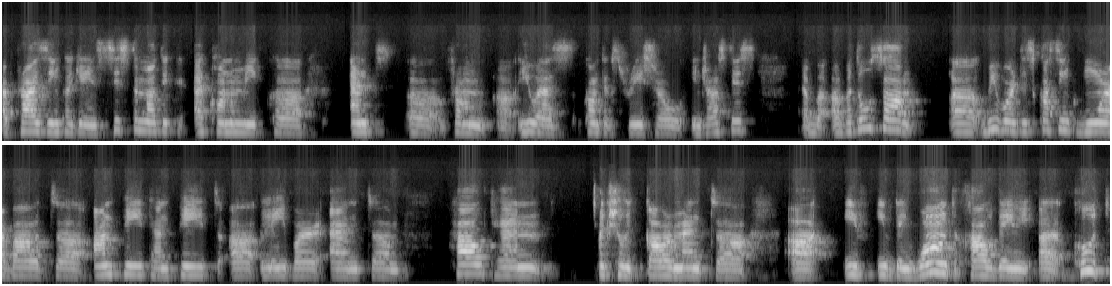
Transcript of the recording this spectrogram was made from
uprising against systematic economic uh, and from US context racial injustice, but, but also we were discussing more about unpaid and paid labor and um, how can actually government, if, if they want, how they could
